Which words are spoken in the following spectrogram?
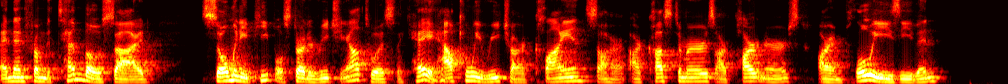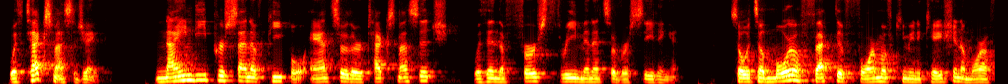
And then from the Tembo side, so many people started reaching out to us like, hey, how can we reach our clients, our, our customers, our partners, our employees, even with text messaging? 90% of people answer their text message within the first three minutes of receiving it. So it's a more effective form of communication, a more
